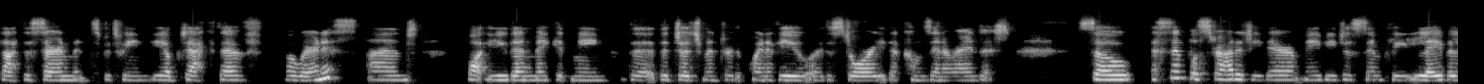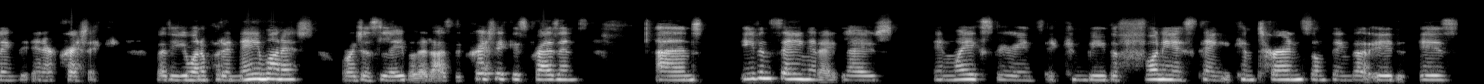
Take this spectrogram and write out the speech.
that discernment between the objective awareness and what you then make it mean, the, the judgment or the point of view or the story that comes in around it. So a simple strategy there may be just simply labeling the inner critic, whether you want to put a name on it or just label it as the critic is present. And even saying it out loud, in my experience, it can be the funniest thing. It can turn something that it is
